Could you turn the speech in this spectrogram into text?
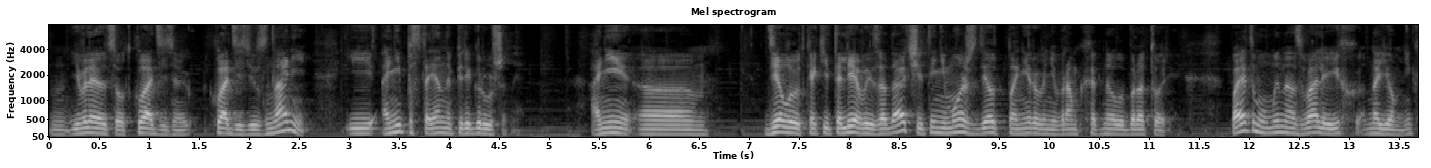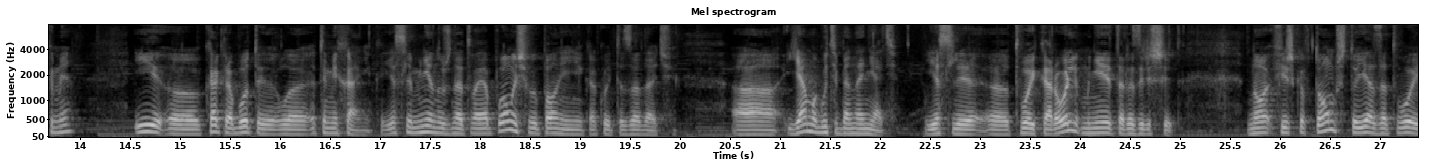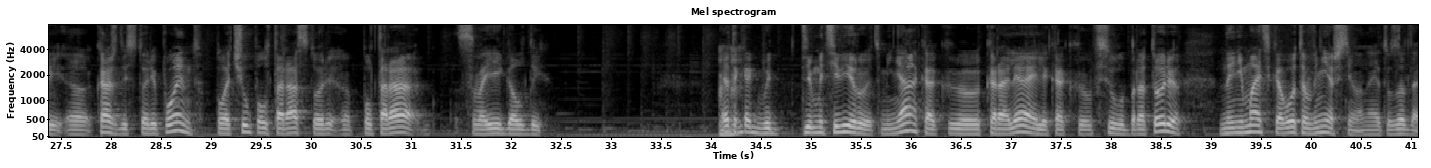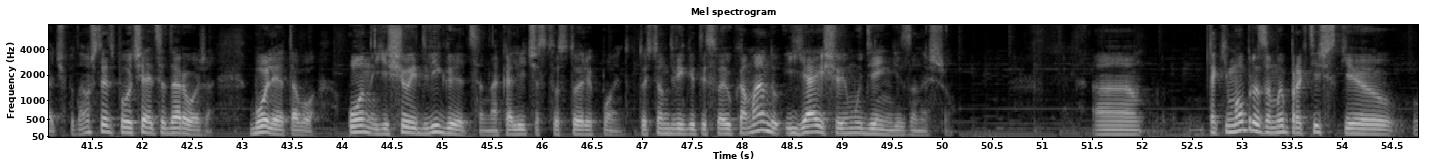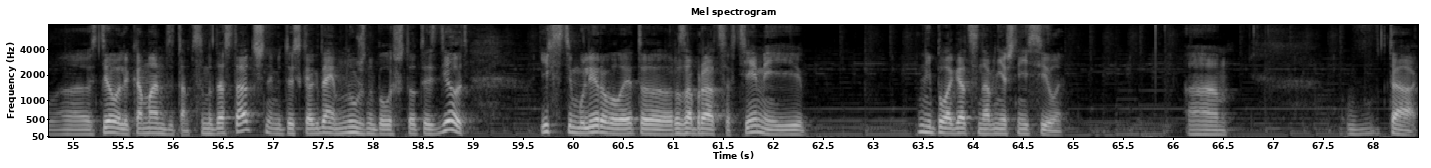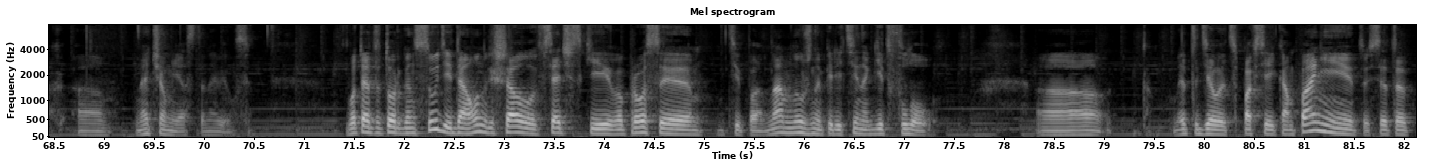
являются вот кладезью, кладезью знаний, и они постоянно перегружены они э, делают какие-то левые задачи, и ты не можешь сделать планирование в рамках одной лаборатории. Поэтому мы назвали их наемниками. И э, как работала эта механика? Если мне нужна твоя помощь в выполнении какой-то задачи, э, я могу тебя нанять, если э, твой король мне это разрешит. Но фишка в том, что я за твой э, каждый story point плачу полтора, story, э, полтора своей голды. Uh-huh. Это как бы демотивирует меня, как э, короля или как всю лабораторию, нанимать кого-то внешнего на эту задачу, потому что это получается дороже. Более того, он еще и двигается на количество story point. То есть он двигает и свою команду, и я еще ему деньги заношу. А, таким образом, мы практически э, сделали команды там самодостаточными, то есть когда им нужно было что-то сделать, их стимулировало это разобраться в теме и не полагаться на внешние силы. А, так, а, на чем я остановился? Вот этот орган судей, да, он решал всяческие вопросы, типа, нам нужно перейти на Git Flow. А, это делается по всей компании, то есть это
